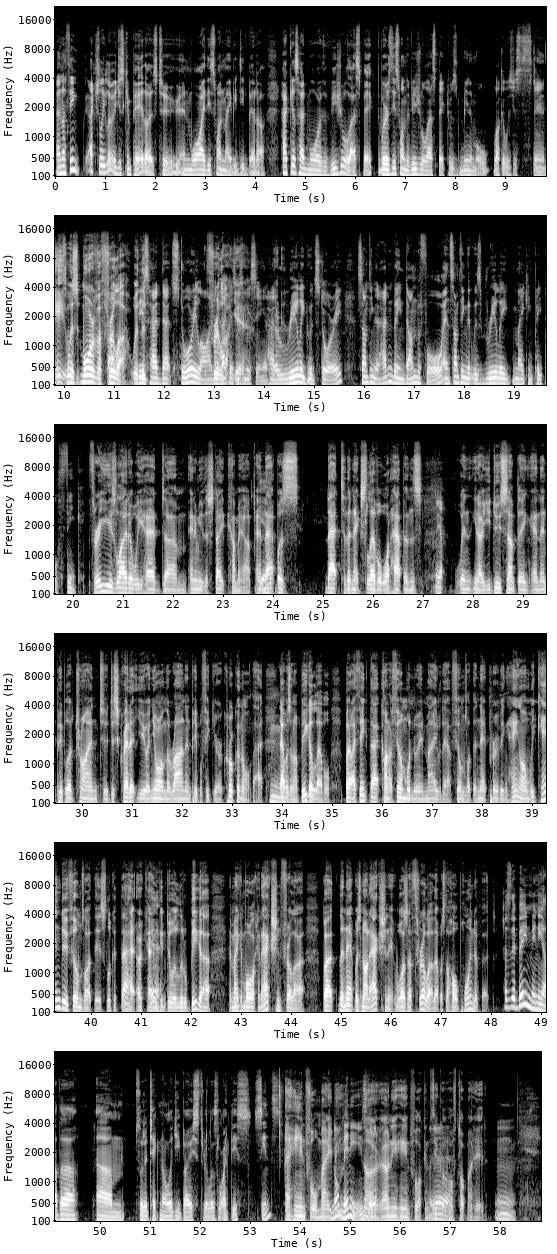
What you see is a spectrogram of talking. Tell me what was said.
and I think actually, let me just compare those two and why this one maybe did better. Hackers had more of the visual aspect, whereas this one, the visual aspect was minimal, like it was just standard. It was of- more of a thriller with this the- had that storyline that Hackers was missing. It had a really good story, something that hadn't been done before, and something that was really making people think. Three years later, we had um, Enemy of the State come out, and Yeah. that was that to the next level. What happens Yep. When you know you do something, and then people are trying to discredit you, and you're on the run, and people think you're a crook and all that. Hmm. That was on a bigger level, but I think that kind of film wouldn't have been made without films like The Net proving, hang on, we can do films like this. Look at that. Okay, Yeah. we can do a little bigger and make it more like an action thriller. But The Net was not action; it was a thriller. That was the whole point of it. Has there been many other um, sort of technology-based thrillers like this since? A handful, maybe. Not many, is no, there? only a handful I can think of off the top of my head. Mm.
